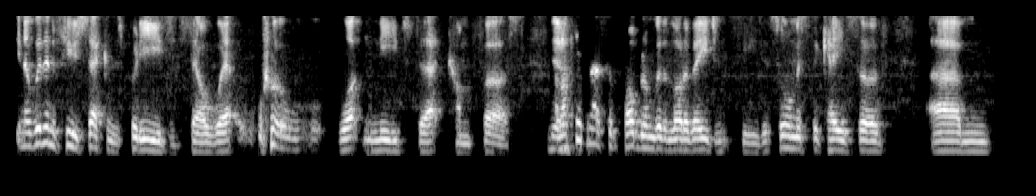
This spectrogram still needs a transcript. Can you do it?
you know, within a few seconds, it's pretty easy to tell where what needs to come first. Yeah. And I think that's a problem with a lot of agencies. It's almost a case of um,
